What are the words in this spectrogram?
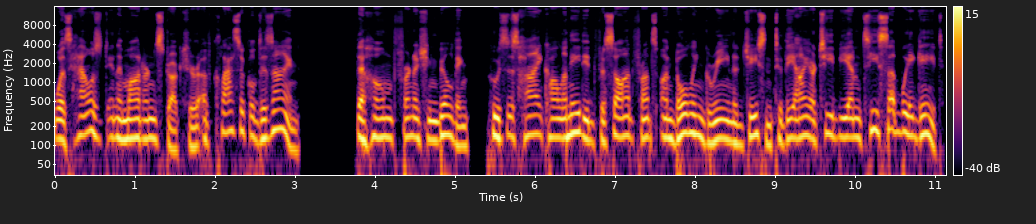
was housed in a modern structure of classical design. The home furnishing building, whose high colonnaded facade fronts on Bowling Green adjacent to the IRT-BMT subway gate.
